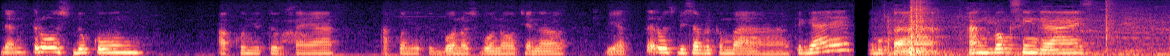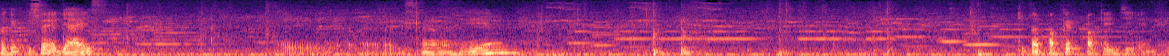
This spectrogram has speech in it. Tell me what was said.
dan terus dukung akun YouTube saya akun YouTube Bonus Bono channel biar terus bisa berkembang. Oke okay, guys? Buka unboxing guys. Pakai pisau ya guys. Eh, Bismillahirrahmanirrahim. Kita paket pakai JNE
